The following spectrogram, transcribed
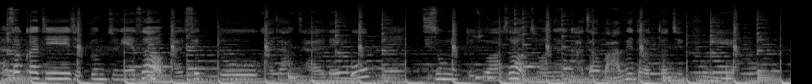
다섯 가지 제품 중에서 발색도 가장 잘 되고 지속력도 좋아서 저는 가장 마음에 들었던 제품이에요.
